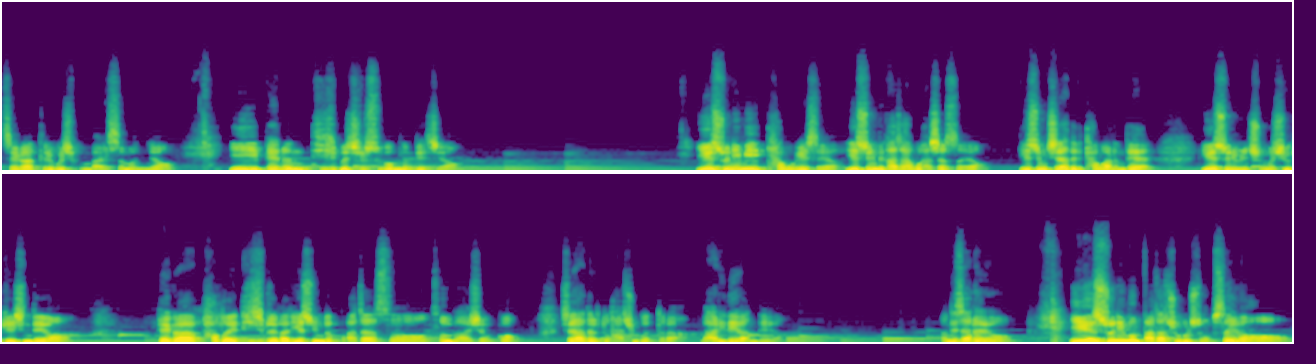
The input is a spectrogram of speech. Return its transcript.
제가 드리고 싶은 말씀은요. 이 배는 뒤집어질 수가 없는 배죠. 예수님이 타고 계세요. 예수님이 가자고 하셨어요. 예수님 제자들이 타고 가는데 예수님이 주무시고 계신데요. 배가 파도에 뒤집어져가지고 예수님도 빠져서 설거하셨고 제자들도 다 죽었더라. 말이 돼요, 안 돼요? 안 되잖아요. 예수님은 빠져 죽을 수 없어요.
